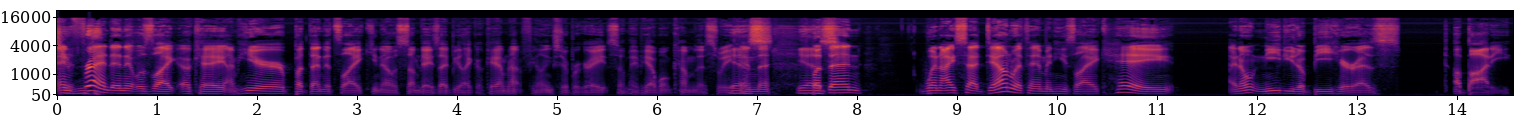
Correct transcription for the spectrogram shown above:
and friend, and it was like, okay, I'm here, but then it's like, you know, some days I'd be like, okay, I'm not feeling super great, so maybe I won't come this week. Yes, And then, yes. but then when I sat down with him and he's like, hey, I don't need you to be here as a body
